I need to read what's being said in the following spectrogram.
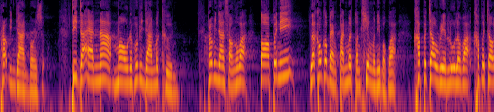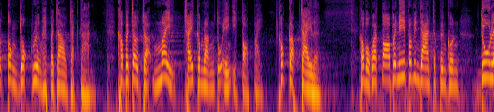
พระวิญญาณบริสุทธิ์ ที่ดาแอนนาเมาในพระวิญญาณเมื่อคืน พระวิญญาณสอนเขาว่า ต่อไปนี้แล้วเขาก็แบ่งปันเมื่อตอนเที่ยงวันนี้บอกว่าข้าพเจ้าเรียนรู้แล้วว่าข้าพเจ้าต้องยกเรื่องให้พระเจ้าจัดการข้าพเจ้าจะไม่ใช้กำลังตัวเองอีกต่อไปเขากลับใจเลย เขาบอกว่าต่อไปนี้พระวิญญาณจะเป็นคนดูแล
